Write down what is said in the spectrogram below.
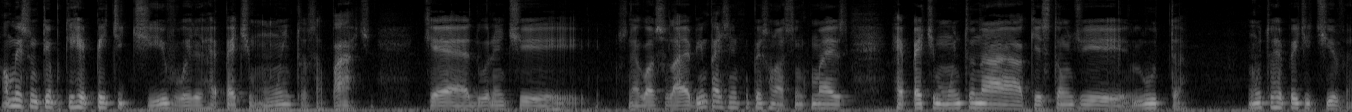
ao mesmo tempo que repetitivo, ele repete muito essa parte, que é durante os negócios lá, é bem parecido com o Persona 5, mas repete muito na questão de luta, muito repetitiva,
